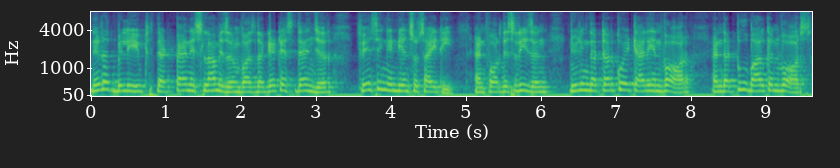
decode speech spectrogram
Nirad believed that pan Islamism was the greatest danger facing Indian society, and for this reason, during the Turco Italian War and the two Balkan Wars,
